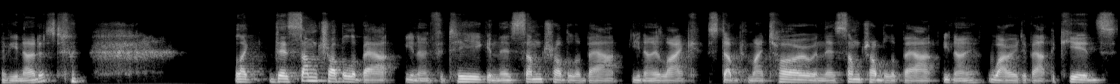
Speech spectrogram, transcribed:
Have you noticed? like there's some trouble about, you know, fatigue and there's some trouble about, you know, like stubbed my toe and there's some trouble about, you know, worried about the kids.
